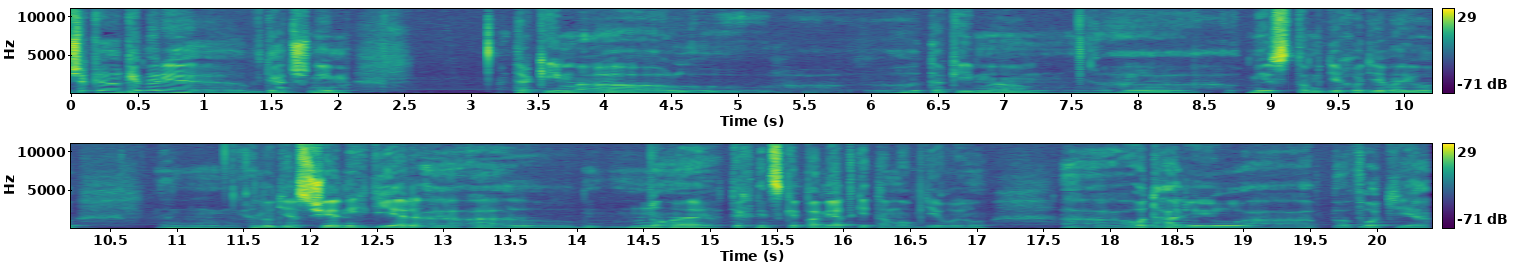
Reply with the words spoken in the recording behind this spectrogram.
Však Gemer je e, vďačným takým takým miestom, kde chodievajú ľudia z čiernych dier a, a mnohé technické pamiatky tam obdivujú a, a odhaľujú a, a fotia.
